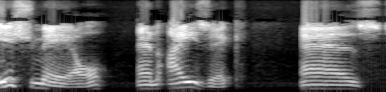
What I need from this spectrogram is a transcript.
Ishmael and Isaac as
